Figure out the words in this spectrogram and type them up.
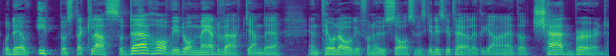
Och det är av yppersta klass. Och där har vi då medverkande en teolog från USA som vi ska diskutera lite grann. Han heter Chad Bird.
